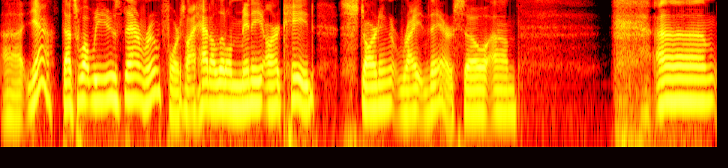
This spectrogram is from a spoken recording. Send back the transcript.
uh, yeah, that's what we used that room for. So I had a little mini arcade starting right there. So, um, um,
